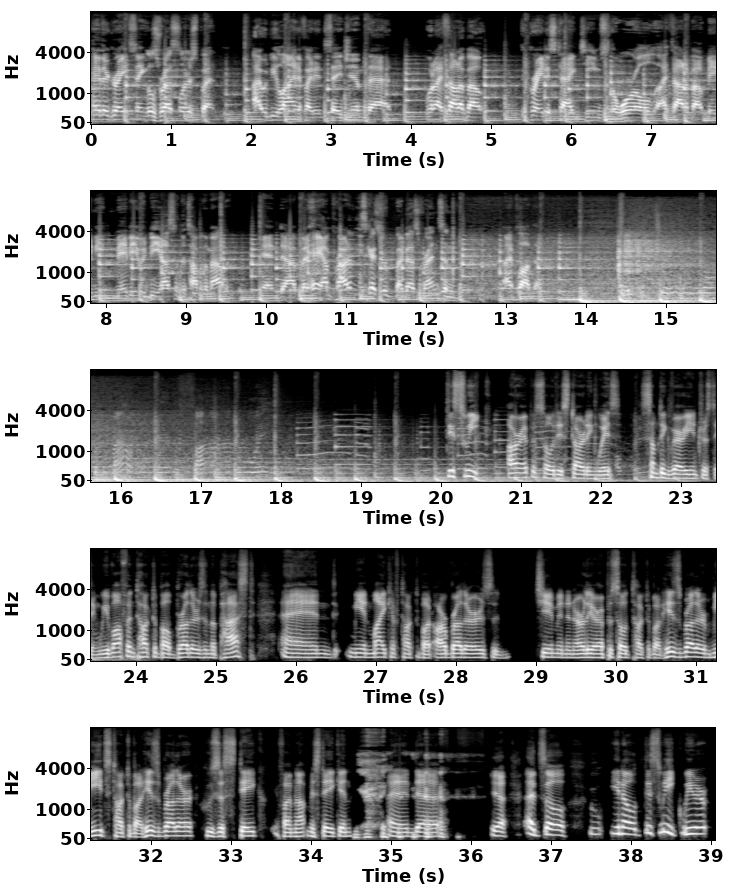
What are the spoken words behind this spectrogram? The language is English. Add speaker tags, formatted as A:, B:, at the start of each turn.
A: Hey, they're great singles wrestlers, but I would be lying if I didn't say, Jim, that when I thought about the greatest tag teams in the world, I thought about maybe maybe it would be us at the top of the mountain. And uh, but hey, I'm proud of these guys. Are my best friends, and I applaud them.
B: This week, our episode is starting with something very interesting. We've often talked about brothers in the past, and me and Mike have talked about our brothers. Jim, in an earlier episode, talked about his brother. Meats talked about his brother, who's a steak, if I'm not mistaken. and uh, yeah, and so you know, this week we're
